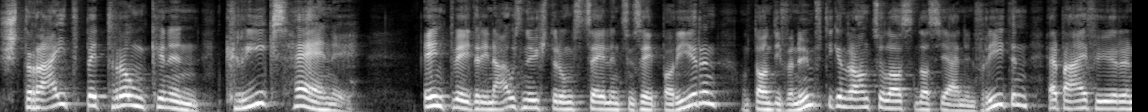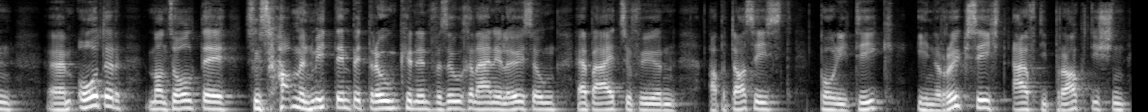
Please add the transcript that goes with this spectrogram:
streitbetrunkenen Kriegshähne entweder in Ausnüchterungszellen zu separieren und dann die Vernünftigen ranzulassen, dass sie einen Frieden herbeiführen, ähm, oder man sollte zusammen mit den Betrunkenen versuchen, eine Lösung herbeizuführen. Aber das ist Politik in Rücksicht auf die praktischen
